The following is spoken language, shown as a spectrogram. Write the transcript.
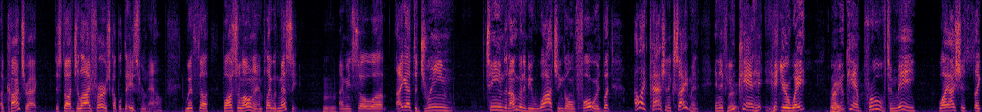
a contract to start July 1st, a couple days from now, with uh, Barcelona and play with Messi. Mhm. I mean, so uh, I got the dream team that I'm going to be watching going forward, but I like passion, excitement. And if you Right. can't hit, hit your weight, or Right. you can't prove to me why I should like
